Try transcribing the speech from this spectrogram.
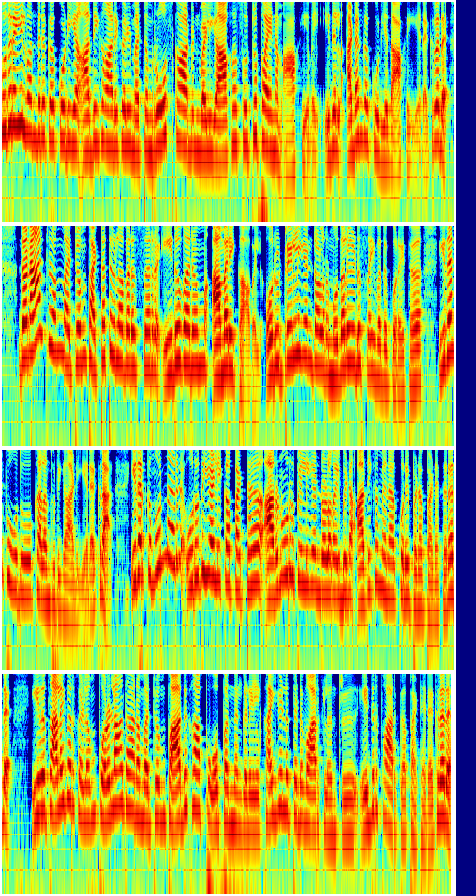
குதிரையில் வந்திருக்கக்கூடிய அதிகாரிகள் மற்றும் ரோஸ் கார்டன் வழியாக சுற்றுப்பயணம் ஆகியவை இதில் அடங்கக்கூடியதாக இருக்கிறது. டொனால்ட் ட்ரம்ப் மற்றும் பட்டத்து இளவரசர் இருவரும் அமெரிக்காவில் ஒரு டிரில்லியன் டாலர் முதலீடு செய்வது குறித்து இதன்போது கலந்துரையாடியிருக்கிறார். இதற்கு முன்னர் உறுதியளிக்கப்பட்ட அறுநூறு பில்லியன் டாலரை விட அதிகம் என குறிப்பிடப்படுகிறது. இரு தலைவர்களும் பொருளாதார மற்றும் பாதுகாப்பு ஒப்பந்தங்களில் கையெழுத்திடுவார்கள் என்று எதிர்பார்க்கப்பட்டிருக்கிறது.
